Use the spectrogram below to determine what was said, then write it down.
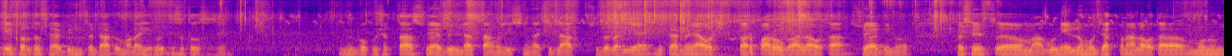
एक अर्ध सोयाबीनचं डाळ तुम्हाला हिरवं दिसतच असेल. तुम्ही बघू शकता सोयाबीनला चांगली शेंगाची लागसुद्धा झाली आहे. मित्रांनो यावर्षी करपा रोग आला होता सोयाबीनवर. तसेच मागून येलो मोजाक पण आला होता. म्हणून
